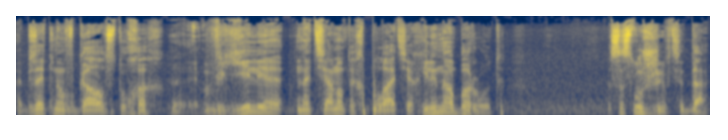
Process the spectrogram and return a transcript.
обязательно в галстухах, э, в еле натянутых платьях или наоборот сослуживцы, да.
